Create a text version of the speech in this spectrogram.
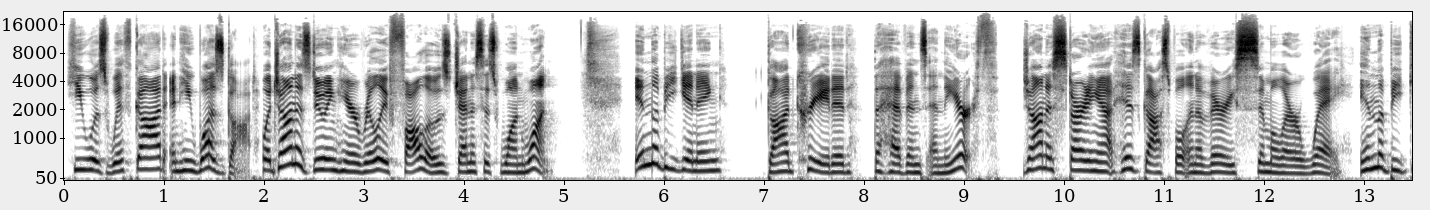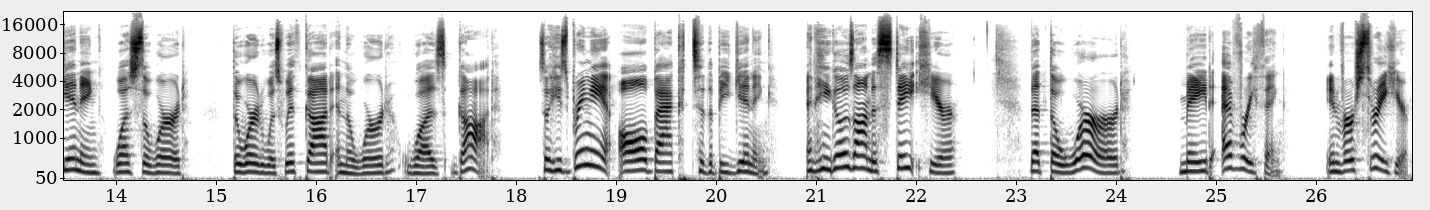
He was with God and he was God. What John is doing here really follows Genesis 1 1. In the beginning, God created the heavens and the earth. John is starting out his gospel in a very similar way. In the beginning was the Word. The Word was with God, and the Word was God. So he's bringing it all back to the beginning. And he goes on to state here that the Word made everything in verse 3 here.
